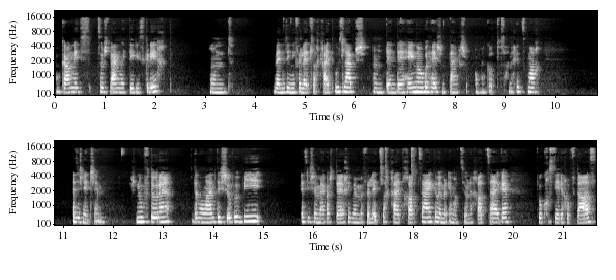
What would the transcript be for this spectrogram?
und geh nicht so streng mit dir ins Gericht und wenn du deine Verletzlichkeit auslebst und dann den Hangover hast und denkst, oh mein Gott, was habe ich jetzt gemacht? Es ist nicht schlimm. Schnuff durch, der Moment ist schon vorbei. Es ist eine mega Stärke, wenn man Verletzlichkeit kann zeigen wenn man Emotionen kann zeigen Fokussiere dich auf das.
